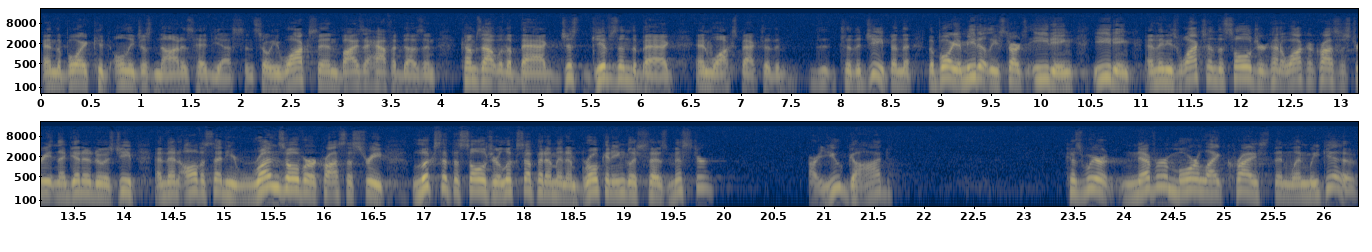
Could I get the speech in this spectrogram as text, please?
And the boy could only just nod his head yes. And so he walks in, buys a half a dozen, comes out with a bag, just gives them the bag, and walks back to the, to the Jeep. And the, the boy immediately starts eating, eating, and then he's watching the soldier kind of walk across the street and then get into his Jeep. And then all of a sudden he runs over across the street, looks at the soldier, looks up at him, and in broken English says, Mister, are you God? Because we're never more like Christ than when we give.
